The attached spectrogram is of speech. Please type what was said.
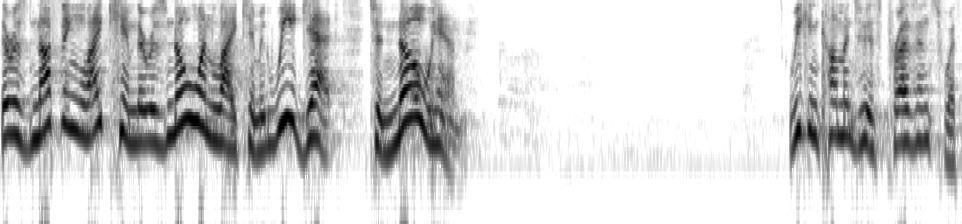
There is nothing like Him, there is no one like Him, and we get to know Him. We can come into his presence with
